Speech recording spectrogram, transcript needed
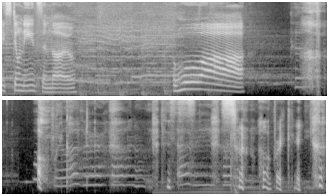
he still needs him though. Wow. Oh my god. This is so heartbreaking.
